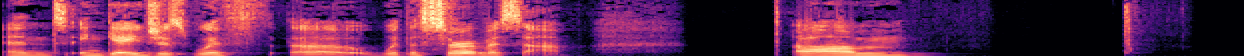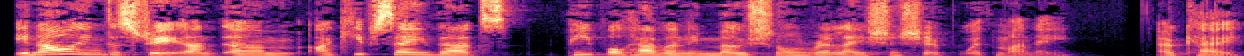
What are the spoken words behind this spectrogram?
and engages with uh, with a service app. Um, in our industry and um, i keep saying that people have an emotional relationship with money okay?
